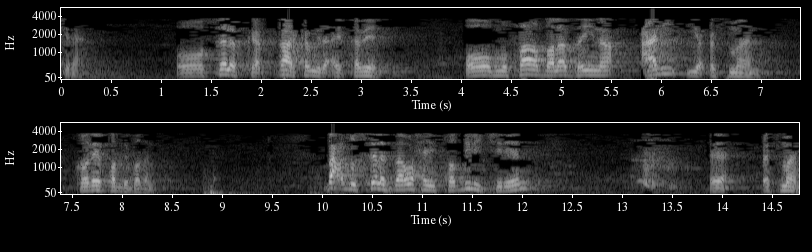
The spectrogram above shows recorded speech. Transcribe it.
jira oo salafka qaar ka mida ay qabeen oo mufaadala bayna cali iyo cusmaan koodee fadli badan. Bacdu salaf baa waxay fadili jireen cusmaan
